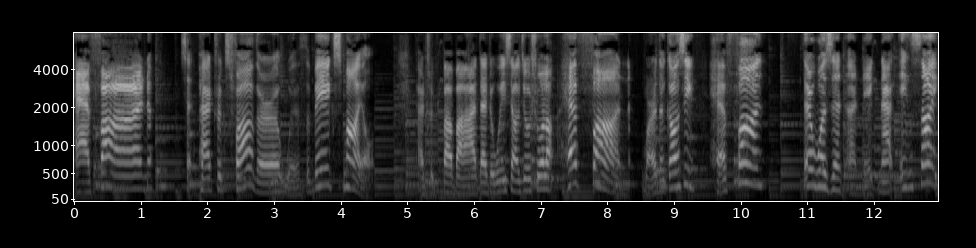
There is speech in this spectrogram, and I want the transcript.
Have fun, said Patrick's father with a big smile. Patrick 爸爸带着微笑就说了：“Have fun，玩的高兴。Have fun。There wasn't a knickknack in sight。”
